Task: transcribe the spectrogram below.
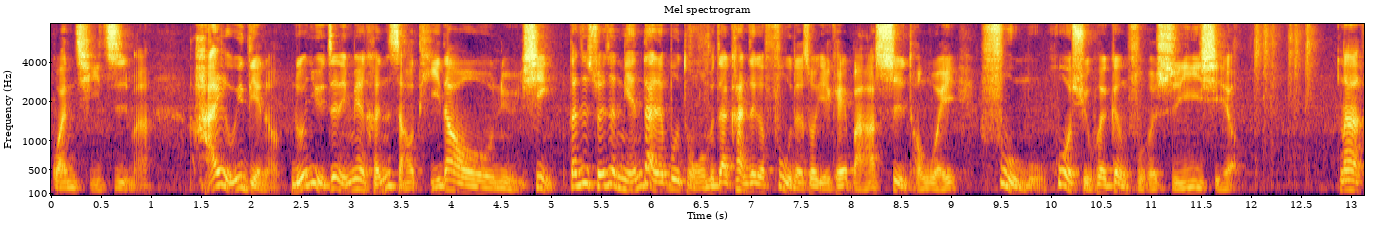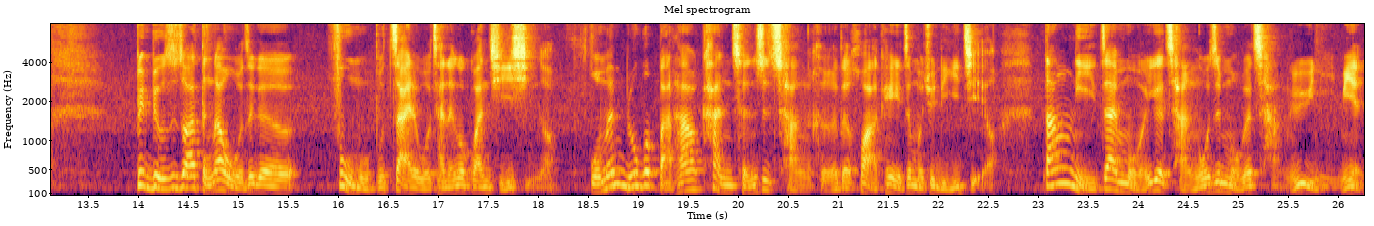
观其志吗？还有一点哦，《论语》这里面很少提到女性，但是随着年代的不同，我们在看这个“父”的时候，也可以把它视同为父母，或许会更符合时宜一些哦。那并不是说，他等到我这个父母不在了，我才能够观其行哦。我们如果把它看成是场合的话，可以这么去理解哦。当你在某一个场或者某个场域里面，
